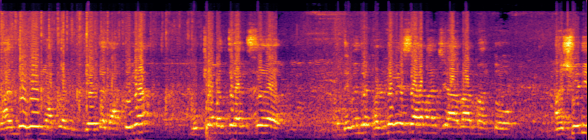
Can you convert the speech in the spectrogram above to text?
नांदेडहून आपण झेंडा दाखवूया. मुख्यमंत्र्यांचं देवेंद्र फडणवीस साहेबांचे आभार मानतो अश्विनी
